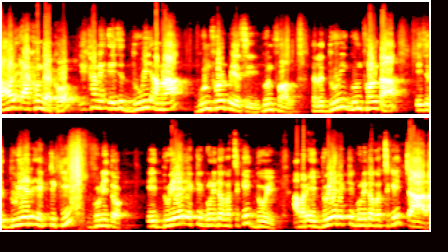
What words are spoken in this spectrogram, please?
তাহলে এখন দেখো, এখানে এই যে দুই আমরা গুণফল পেয়েছি, গুণফল। তাহলে দুই গুণফলটা এই যে দুইয়ের একটি কি? গুণিতক। এই দুইয়ের একটি গুণিতক হচ্ছে কি? দুই। আবার এই দুইয়ের একটি গুণিতক হচ্ছে কি? চার।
